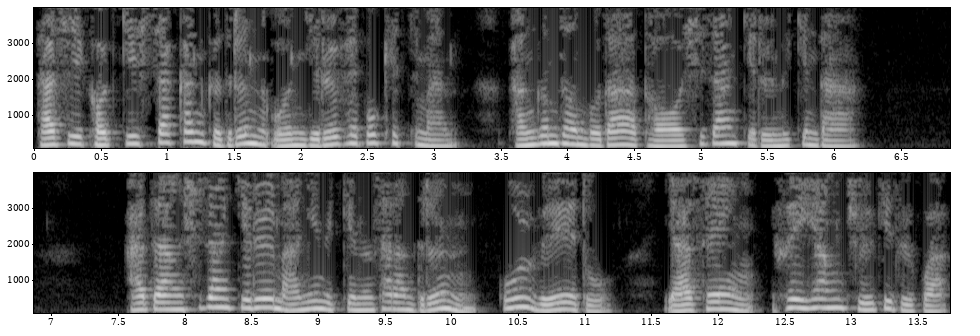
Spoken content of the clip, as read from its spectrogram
다시 걷기 시작한 그들은 원기를 회복했지만 방금 전보다 더 시장길을 느낀다. 가장 시장길을 많이 느끼는 사람들은 꿀 외에도 야생, 회향 줄기들과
